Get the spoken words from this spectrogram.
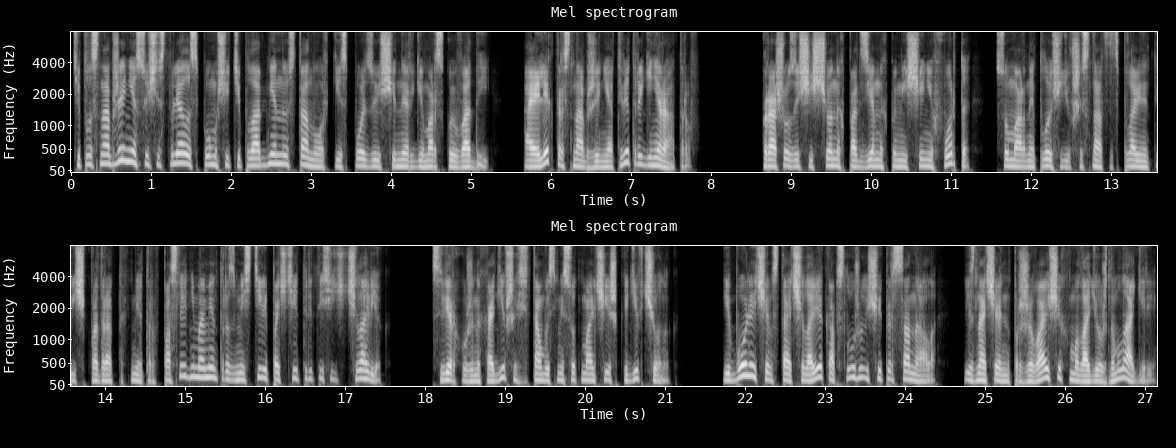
Теплоснабжение осуществлялось с помощью теплообменной установки, использующей энергию морской воды, а электроснабжение от ветрогенераторов хорошо защищенных подземных помещениях форта суммарной площадью в 16,5 тысяч квадратных метров в последний момент разместили почти 3000 человек, сверх уже находившихся там 800 мальчишек и девчонок, и более чем 100 человек обслуживающего персонала, изначально проживающих в молодежном лагере.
